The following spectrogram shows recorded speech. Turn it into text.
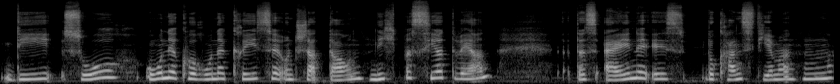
die so ohne Corona-Krise und Shutdown nicht passiert wären. Das eine ist, du kannst jemanden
